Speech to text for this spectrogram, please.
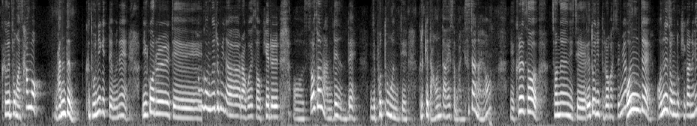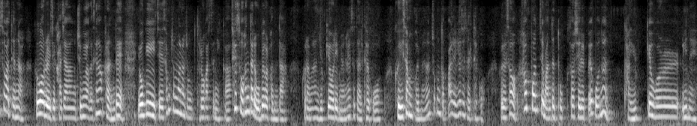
그동안 3억 만든 그 돈이기 때문에 이거를 이제 현금 흐름이다라고 해서 걔를 어, 써서는 안 되는데 이제 보통은 이제 그렇게 나온다 해서 많이 쓰잖아요. 예, 그래서 저는 이제 내 돈이 들어갔으면 언제 어느 정도 기간에 회수가 되나 그거를 이제 가장 중요하게 생각하는데 여기 이제 3천만 원 정도 들어갔으니까 최소 한 달에 500을 번다. 그러면 한 6개월이면 회수될 테고 그 이상 벌면은 조금 더 빨리 회수될 테고 그래서 첫 번째 만든 독서실 빼고는 다 6개월 이내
